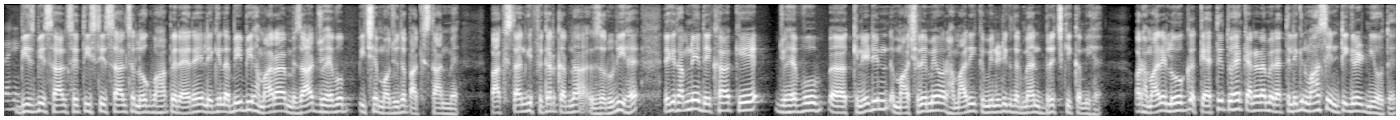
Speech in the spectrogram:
बीस बीस साल से तीस तीस साल से लोग वहाँ पे रह रहे हैं लेकिन अभी भी हमारा मिजाज जो है वो पीछे मौजूद है पाकिस्तान में। पाकिस्तान की फ़िक्र करना ज़रूरी है। लेकिन हमने देखा कि जो है वो कनेडियन माशरे में और हमारी कम्युनिटी के दरमियान ब्रिज की कमी है। और हमारे लोग कहते तो हैं कनाडा में रहते लेकिन वहाँ से इंटीग्रेट नहीं होते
